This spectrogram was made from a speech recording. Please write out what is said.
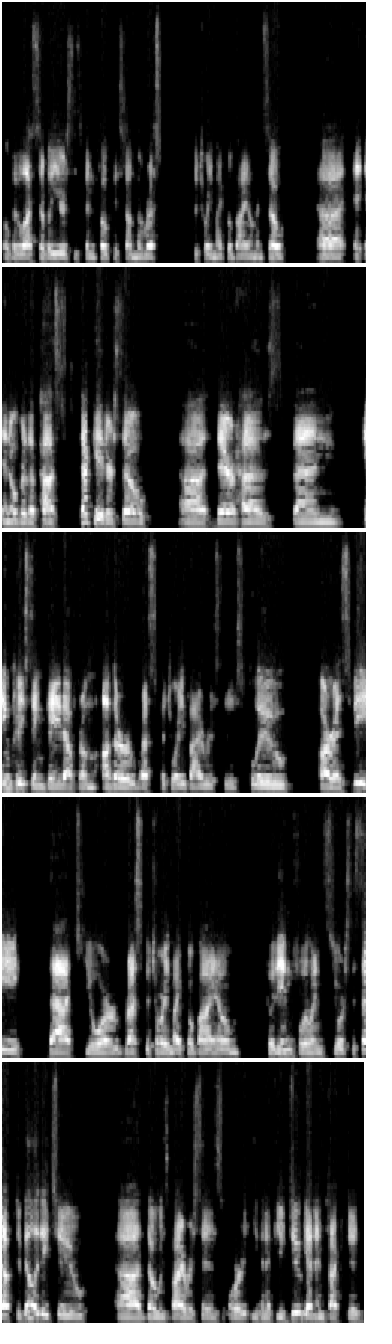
over the last several years has been focused on the respiratory microbiome. And so, uh, and over the past decade or so, uh, there has been increasing data from other respiratory viruses, flu, RSV, that your respiratory microbiome could influence your susceptibility to uh, those viruses, or even if you do get infected,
